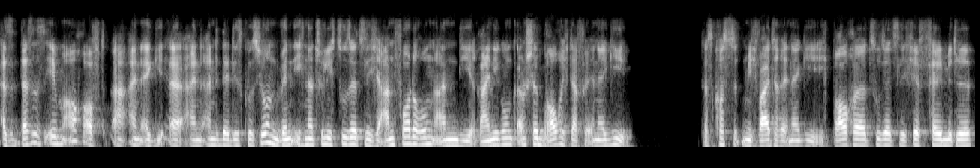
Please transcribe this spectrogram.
also das ist eben auch oft äh, ein, äh, ein, eine der Diskussionen. Wenn ich natürlich zusätzliche Anforderungen an die Reinigung anstelle, brauche ich dafür Energie. Das kostet mich weitere Energie. Ich brauche zusätzliche Fellmittel,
